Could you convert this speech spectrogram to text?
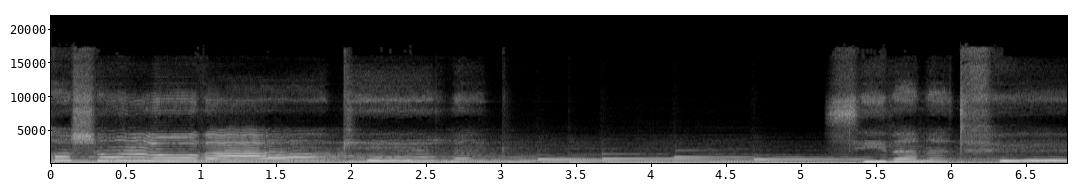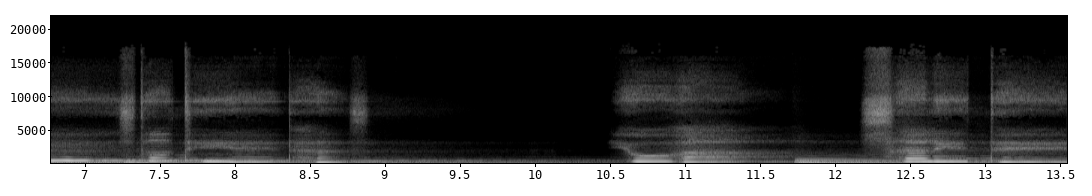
hasonlóvá kérlek szívemet fűz közt a tiédhez, jóvá szelítél.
